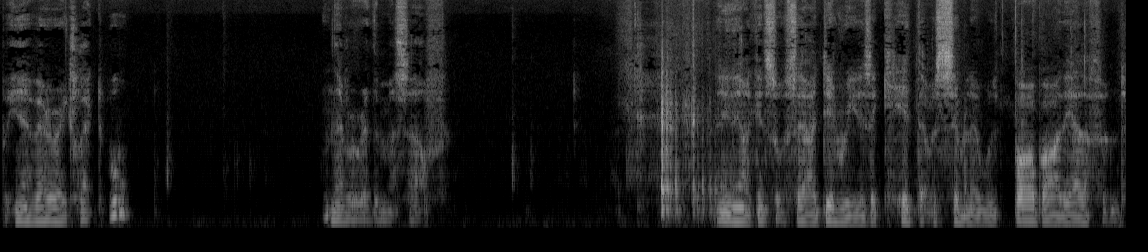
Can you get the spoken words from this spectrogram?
But yeah, very, very collectible. Never read them myself. Anything I can sort of say I did read as a kid that was similar was Babar the Elephant,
